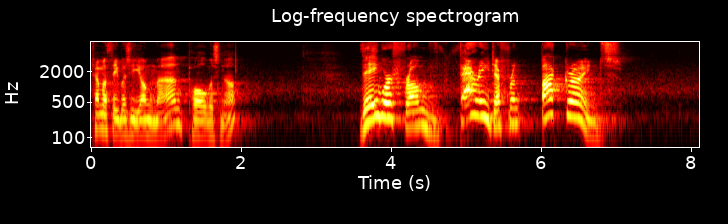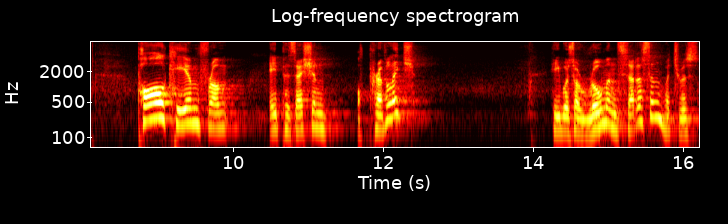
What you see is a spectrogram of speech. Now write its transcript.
Timothy was a young man, Paul was not. They were from very different backgrounds. Paul came from a position of privilege. He was a Roman citizen, which was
